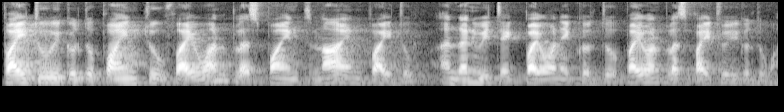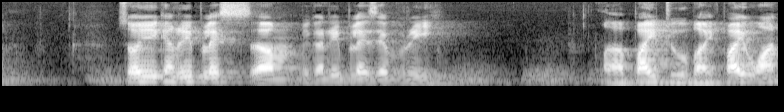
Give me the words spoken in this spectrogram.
pi 2 equal to 0.251 plus 0.9 pi 2 and then we take pi 1 equal to pi 1 plus pi 2 equal to 1. So you can replace um, you can replace every uh, pi 2 by pi 1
